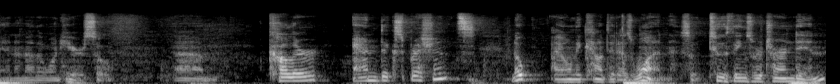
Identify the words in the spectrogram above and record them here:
And another one here. So um, color and expressions. Nope, I only counted as one. So two things were turned in.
